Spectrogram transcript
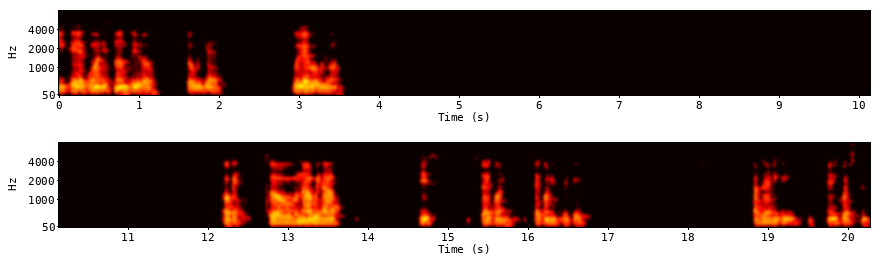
DK at one is non-zero, so we get we get what we want. Okay, so now we have this second second implication. Are there any any questions?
